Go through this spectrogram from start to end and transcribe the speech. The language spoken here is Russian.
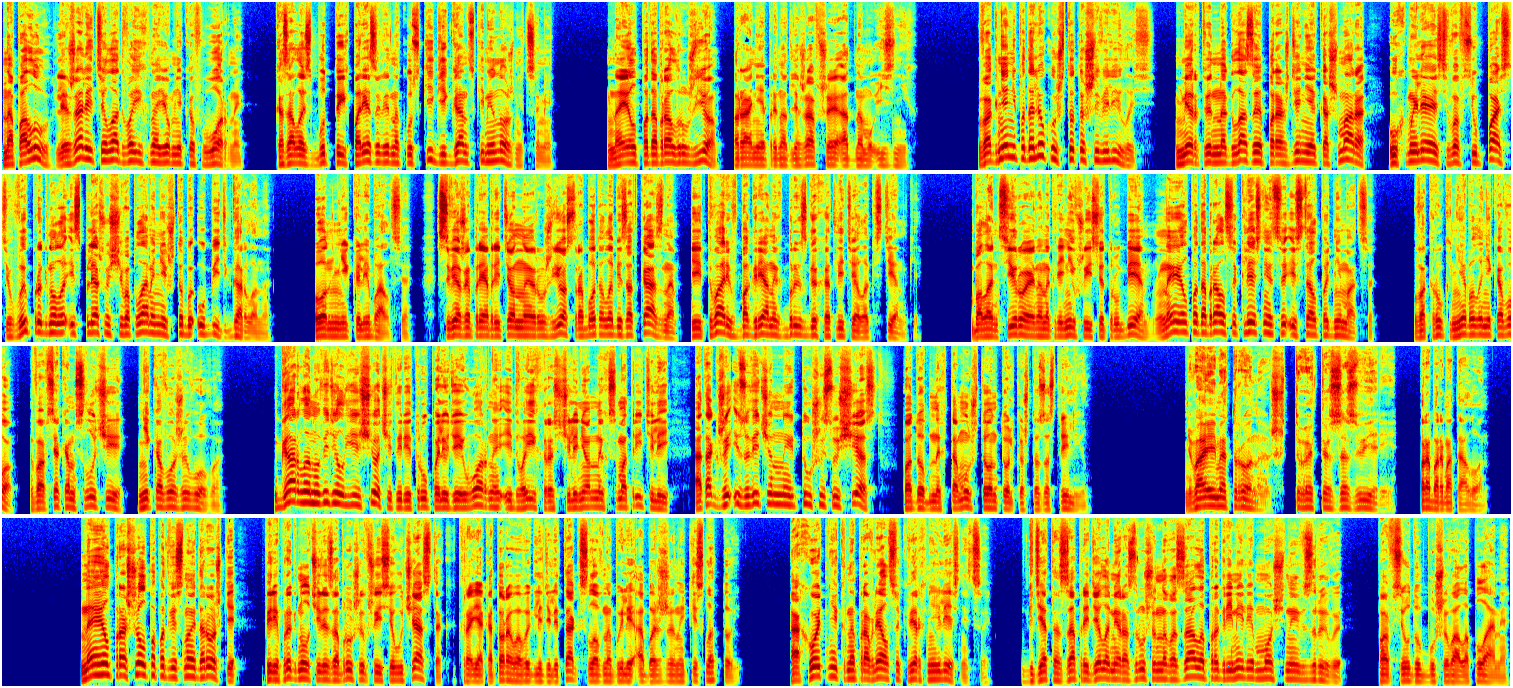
На полу лежали тела двоих наемников Ворны. Казалось, будто их порезали на куски гигантскими ножницами. Нейл подобрал ружье, ранее принадлежавшее одному из них. В огне неподалеку что-то шевелилось. Мертвенно-глазое порождение кошмара ухмыляясь во всю пасть, выпрыгнула из пляшущего пламени, чтобы убить Гарлана. Он не колебался. Свежеприобретенное ружье сработало безотказно, и тварь в багряных брызгах отлетела к стенке. Балансируя на накренившейся трубе, Нейл подобрался к лестнице и стал подниматься. Вокруг не было никого, во всяком случае, никого живого. Гарлан увидел еще четыре трупа людей Уорны и двоих расчлененных смотрителей, а также изувеченные туши существ, подобных тому, что он только что застрелил. «Во имя трона, что это за звери?» — пробормотал он. Нейл прошел по подвесной дорожке, перепрыгнул через обрушившийся участок, края которого выглядели так, словно были обожжены кислотой. Охотник направлялся к верхней лестнице. Где-то за пределами разрушенного зала прогремели мощные взрывы. Повсюду бушевало пламя.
